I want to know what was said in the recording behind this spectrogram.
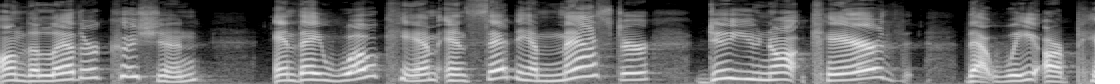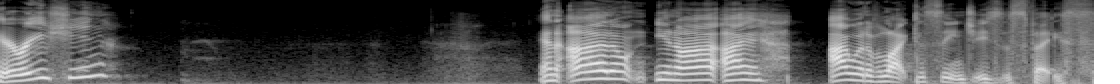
on the leather cushion, and they woke him and said to him, Master, do you not care that we are perishing? And I don't, you know, I, I, I would have liked to seen Jesus' face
